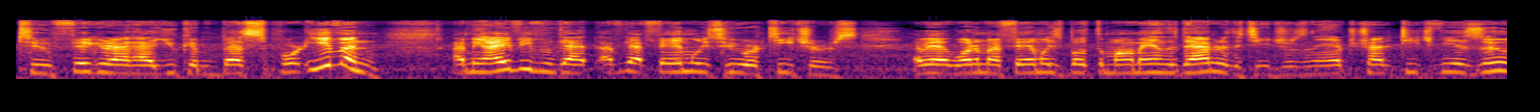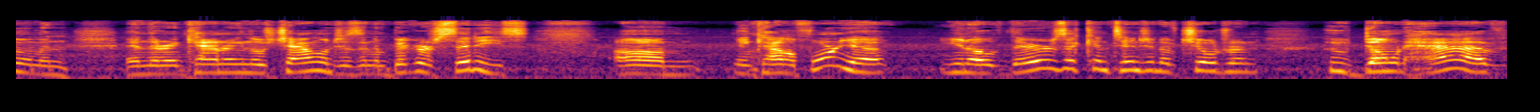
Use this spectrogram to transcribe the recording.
to figure out how you can best support even I mean I've even got I've got families who are teachers. I've got one of my families, both the mom and the dad are the teachers and they have to try to teach via Zoom and and they're encountering those challenges and in bigger cities um, in California, you know, there's a contingent of children who don't have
